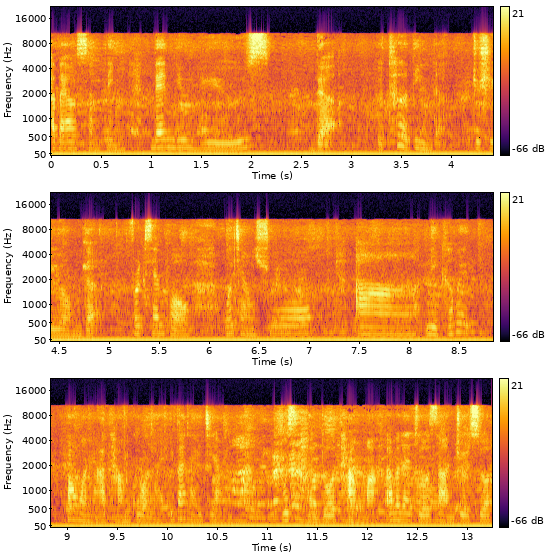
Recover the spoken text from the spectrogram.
about something, then you use the 有特定的， 就是用的。For example，我讲说啊、你可不可以帮我拿糖过来？一般来讲哈，不是很多糖嘛，他们在桌上就是说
